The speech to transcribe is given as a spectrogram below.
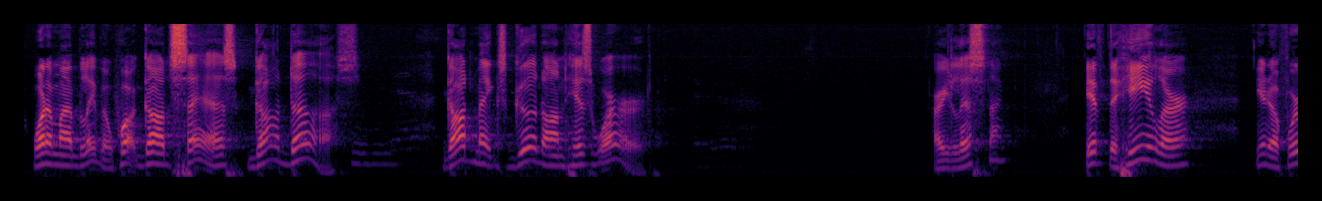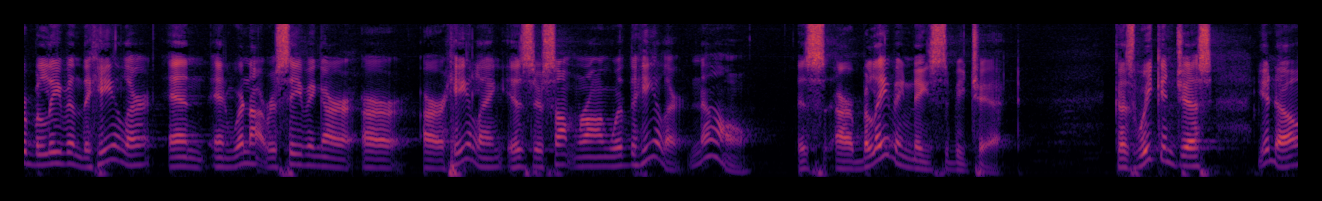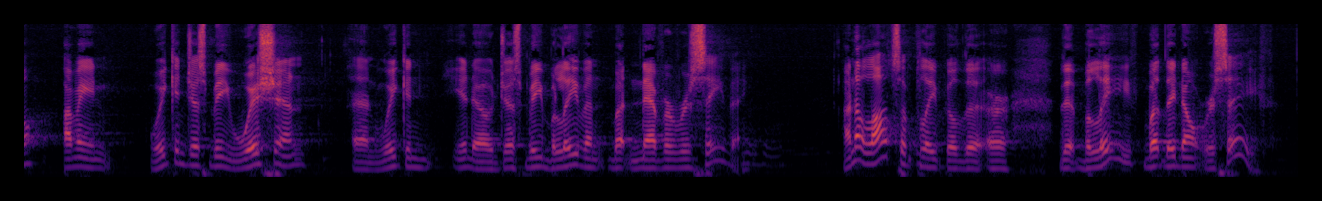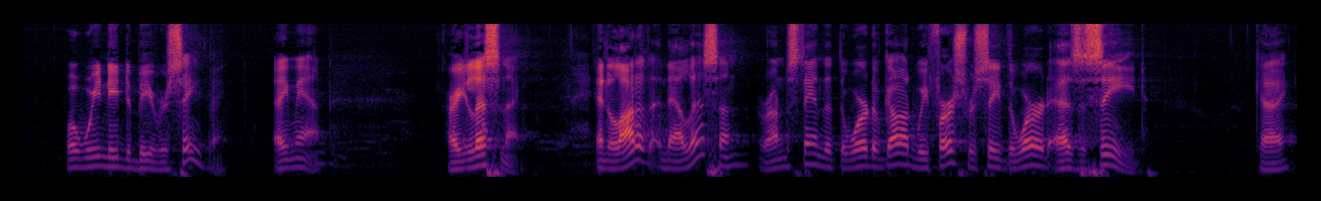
What am I believing? What God says, God does. God makes good on His word. Are you listening? If the healer, you know, if we're believing the healer and, and we're not receiving our, our, our healing, is there something wrong with the healer? No. It's, our believing needs to be checked. Because we can just, you know, I mean, we can just be wishing and we can, you know, just be believing but never receiving. I know lots of people that are that believe but they don't receive. Well, we need to be receiving. Amen. Are you listening? And a lot of now listen, or understand that the word of God, we first receive the word as a seed. Okay?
